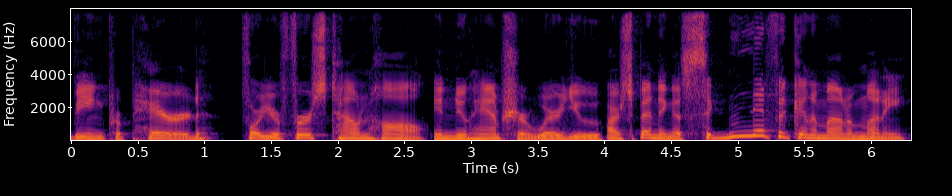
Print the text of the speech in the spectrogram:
being prepared for your first town hall in New Hampshire, where you are spending a significant amount of money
